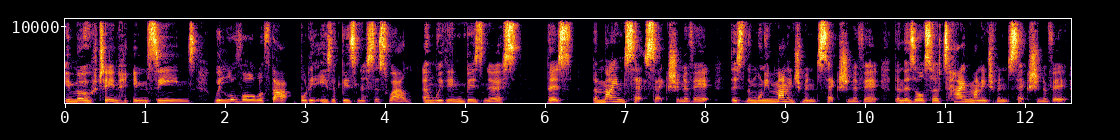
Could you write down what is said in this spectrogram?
emoting in scenes. We love all of that, but it is a business as well. And within business, there's the mindset section of it, there's the money management section of it, then there's also time management section of it,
